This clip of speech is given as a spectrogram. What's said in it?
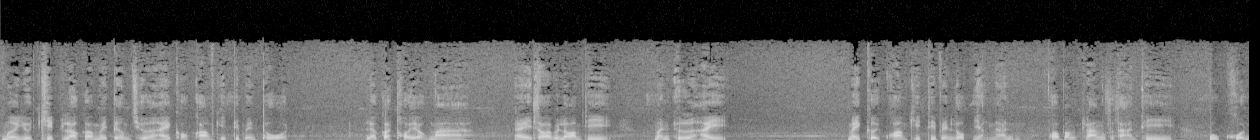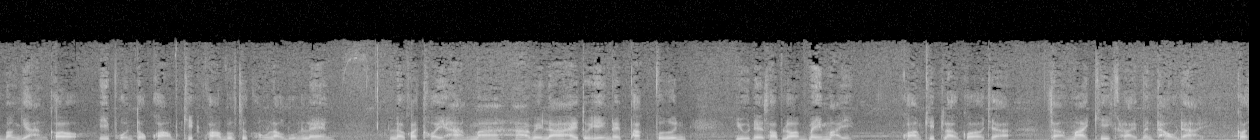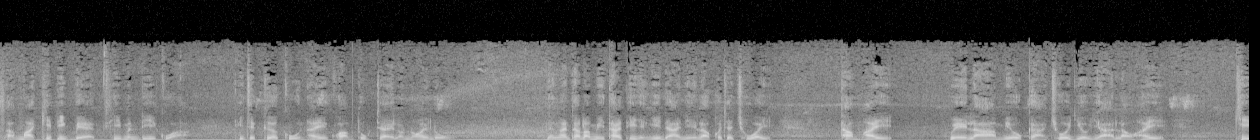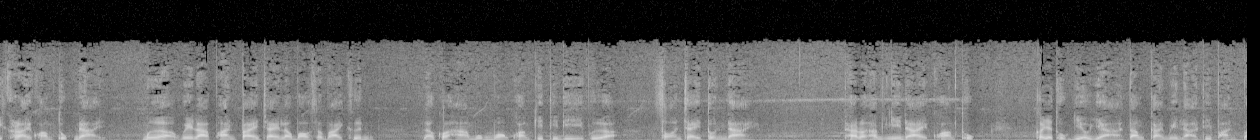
เมื่อหยุดคิดเราก็ไม่เติมเชื้อให้กับความคิดที่เป็นโทษ แล้วก็ถอยออกมาในสภาพแวดล้อมที่มันเอื้อให้ไม่เกิดความคิดที่เป็นลบอย่างนั้น เพราะบางครั้งสถานที่บุคคลบางอย่างก็มีผลต่อความคิดความรู้สึกของเรารุนแรงแล้วก็ถอยห่างมาหาเวลาให้ตัวเองได้พักฟื้น อยู่ในสภาพล้อมใหม่ๆ ความคิดเราก็จะสามารถคลี่คลายบรรเทาได้ ก็สามารถคิดอีกแบบที่มันดีกว่า ที่จะเกื้อกูลให้ความทุกข์ใจเราน้อยลง ดังนั้นถ้าเรามีท่าทีอย่างนี้ได้นี่เราก็จะช่วยทำให้เวลามีโอกาสช่วยเยียวยาเราให้คลี่คลายความทุกข์ได้ เมื่อเวลาผ่านไปใจเราเบาสบายขึ้นเราก็หามุมมองความคิดที่ดีเพื่อสอนใจตนได้ ถ้าเราทำอย่างนี้ได้ความทุกข์ก็จะถูกเยียวยาตามการเวลาที่ผ่านไป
